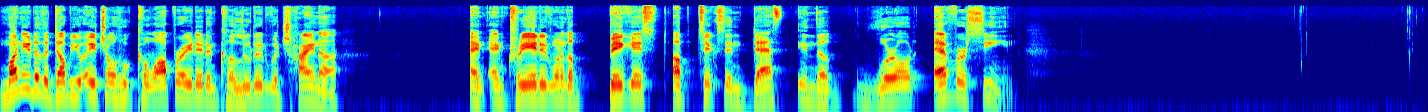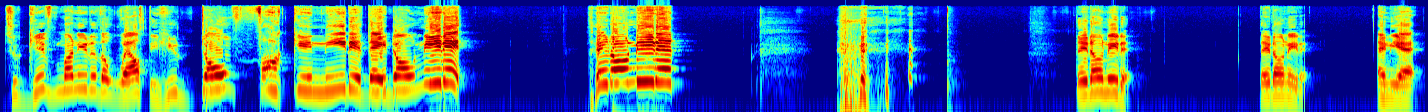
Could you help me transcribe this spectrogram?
money to the WHO who cooperated and colluded with China and, and created one of the biggest upticks in death in the world ever seen. to give money to the wealthy who don't fucking need it. They don't need it. They don't need it. they don't need it. They don't need it. And yet,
